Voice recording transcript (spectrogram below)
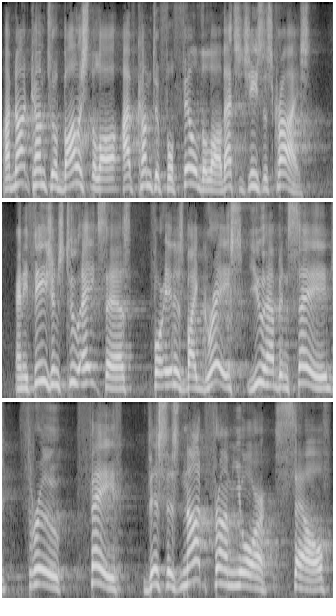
I've not come to abolish the law, I've come to fulfill the law. That's Jesus Christ. And Ephesians 2 8 says, For it is by grace you have been saved through faith. This is not from yourself.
